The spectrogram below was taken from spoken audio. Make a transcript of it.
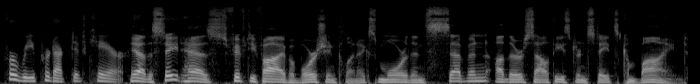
for reproductive care. Yeah, the state has 55 abortion clinics, more than seven other southeastern states combined.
